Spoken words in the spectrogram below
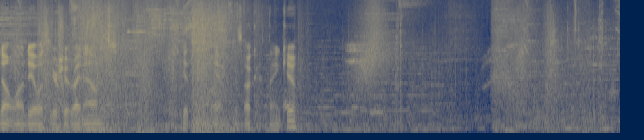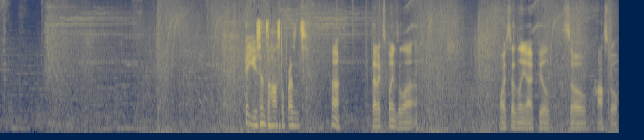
Don't want to deal with your shit right now. Just get yeah. Just, okay, thank you. Hey, you sense a hostile presence. Huh. That explains a lot. Why suddenly I feel so hostile.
